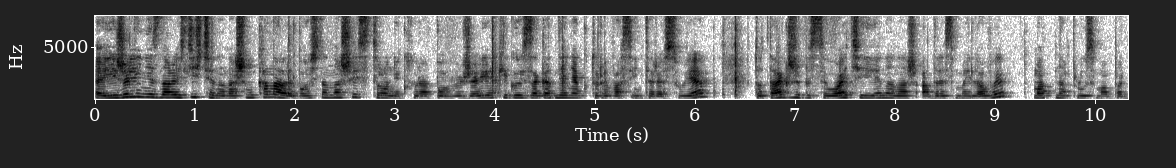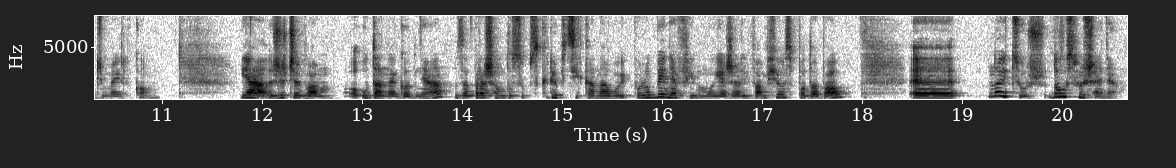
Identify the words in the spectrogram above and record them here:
Jeżeli nie znaleźliście na naszym kanale bądź na naszej stronie, która powyżej, jakiegoś zagadnienia, które Was interesuje, to także wysyłajcie je na nasz adres mailowy matnaplus.gmail.com Ja życzę Wam udanego dnia. Zapraszam do subskrypcji kanału i polubienia filmu, jeżeli Wam się spodobał. E, No i cóż, do usłyszenia.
